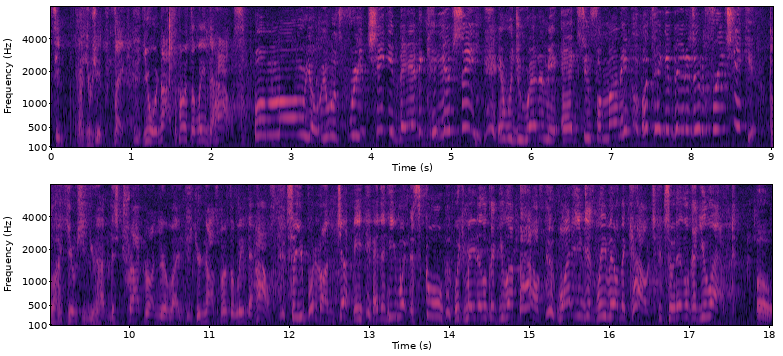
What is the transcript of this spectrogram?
See, Black Yoshi, it's fake. You were not supposed to leave the house. But Mario, it was free chicken day at the KFC. And would you rather me ask you for money or take advantage of the free chicken? Black Yoshi, you have this tracker on your leg. You're not supposed to leave the house. So you put it on Jeffy, and then he went to school, which made it look like you left the house. Why didn't you just leave it on the couch so it didn't look like you left? Oh,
